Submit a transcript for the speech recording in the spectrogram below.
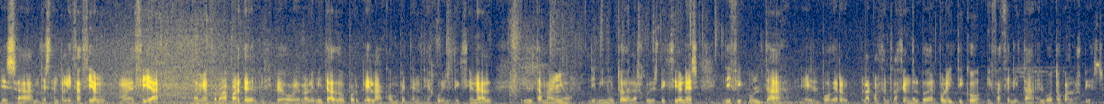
esa descentralización, como decía, también forma parte del principio de gobierno limitado porque la competencia jurisdiccional y el tamaño diminuto de las jurisdicciones dificulta la concentración del poder político y facilita el voto con los pies.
